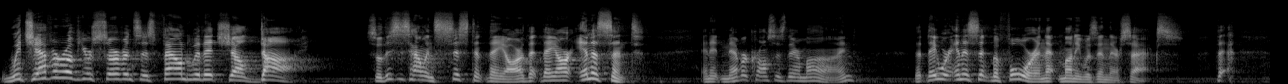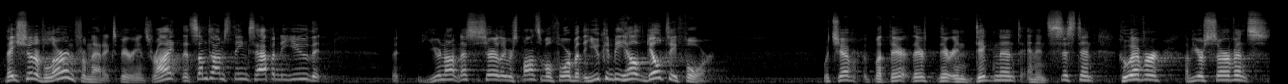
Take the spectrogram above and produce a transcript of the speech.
whichever of your servants is found with it shall die. So this is how insistent they are that they are innocent. And it never crosses their mind that they were innocent before and that money was in their sacks. They should have learned from that experience, right? That sometimes things happen to you that that you're not necessarily responsible for, but that you can be held guilty for. Whichever, but they're, they're, they're indignant and insistent. Whoever of your servants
